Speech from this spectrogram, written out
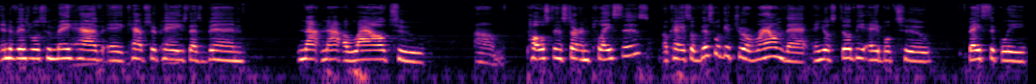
individuals who may have a capture page that's been not not allowed to um, post in certain places. Okay, so this will get you around that and you'll still be able to basically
